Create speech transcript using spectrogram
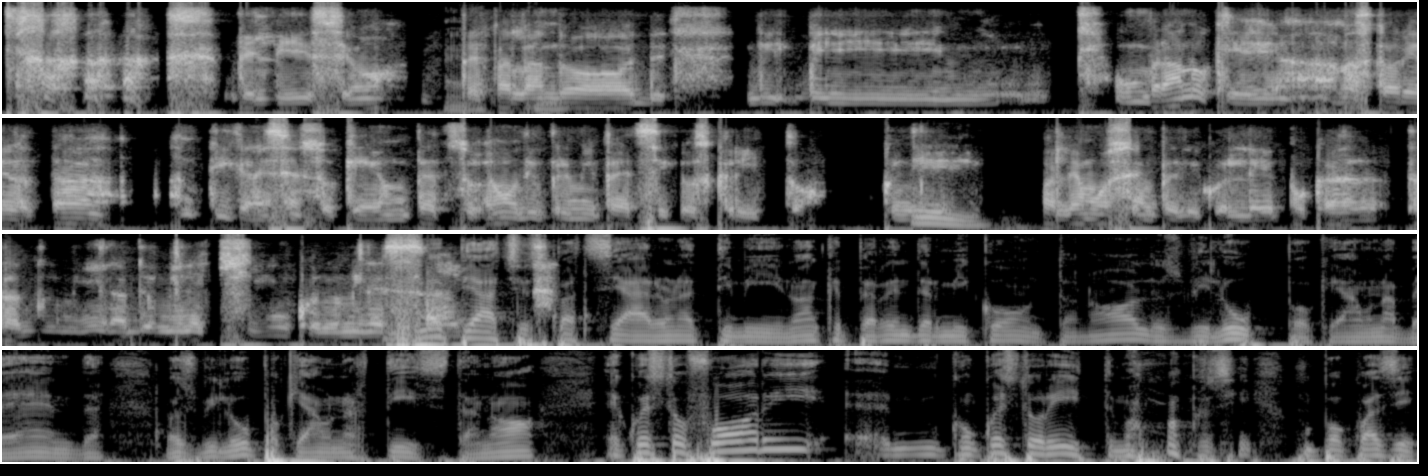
Bellissimo, eh. stai parlando di, di, di, un brano che ha una storia in realtà antica, nel senso che è, un pezzo, è uno dei primi pezzi che ho scritto, quindi mm parliamo sempre di quell'epoca tra 2000, 2005, 2006. A me piace spaziare un attimino anche per rendermi conto no? lo sviluppo che ha una band, lo sviluppo che ha un artista, no? E questo fuori eh, con questo ritmo, così un po' quasi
